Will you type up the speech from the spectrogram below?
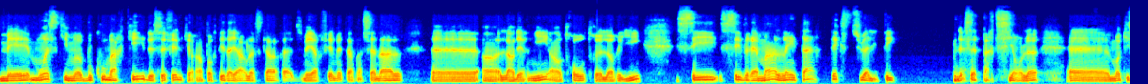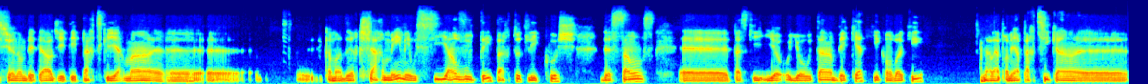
mais moi, ce qui m'a beaucoup marqué de ce film, qui a remporté d'ailleurs l'Oscar euh, du meilleur film international euh, l'an dernier, entre autres Laurier, c'est vraiment l'intertextualité de cette partition-là. Euh, moi qui suis un homme de théâtre, j'ai été particulièrement euh, euh, comment dire, charmé, mais aussi envoûté par toutes les couches de sens, euh, parce qu'il y, a autant Beckett qui est convoqué dans la première partie quand, euh,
